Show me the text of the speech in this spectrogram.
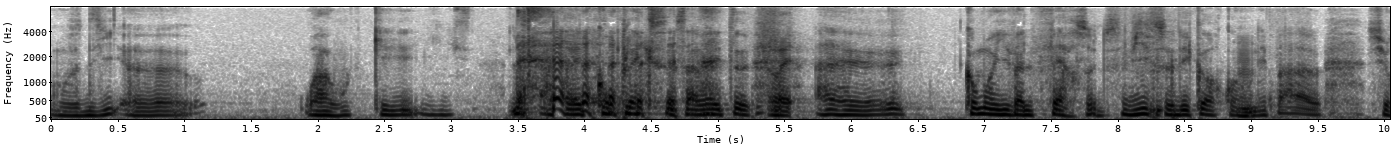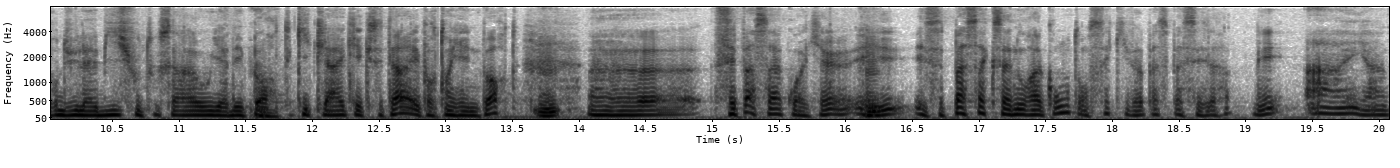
on se dit waouh, ça va être complexe, ça va être comment il va le faire, ce, vivre ce décor. Quoi. On mm. n'est pas euh, sur du labiche ou tout ça, où il y a des portes qui claquent, etc. Et pourtant, il y a une porte. Mm. Euh, c'est pas ça, quoi. Et, mm. et c'est pas ça que ça nous raconte. On sait qu'il va pas se passer ça. Mais ah, il y a un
